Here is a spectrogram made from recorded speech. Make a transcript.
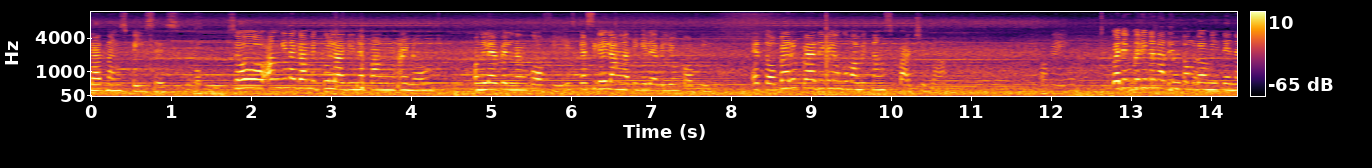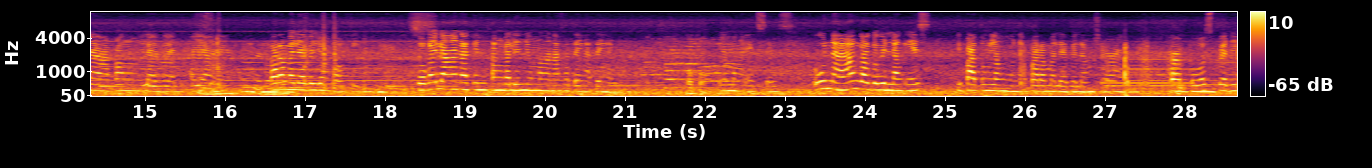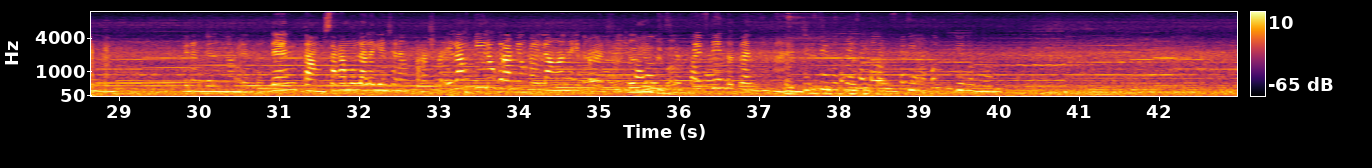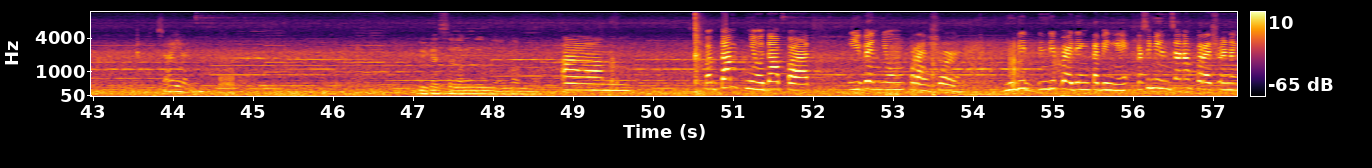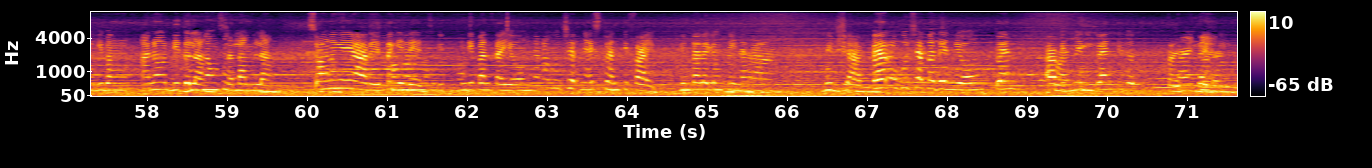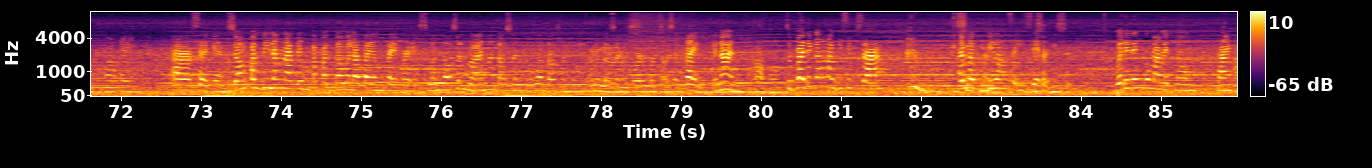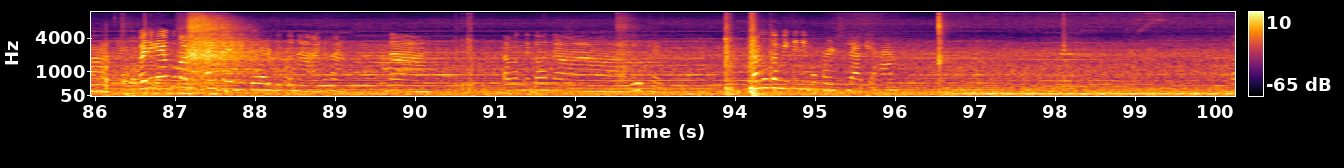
lahat ng spaces. So, ang ginagamit ko lagi na pang ano, pang level ng coffee, kasi kailangan natin i-level yung coffee. Ito, pero pwede kayong gumamit ng spatula. Okay. pwedeng pwede na natin itong gamitin na pang level. Ayan. Para ma-level yung coffee. So, kailangan natin tanggalin yung mga nasa tenga-tenga niya. Opo. Yung mga excess. Una, ang gagawin lang is, ipatong lang muna para ma-level lang siya. Tapos, pwedeng ganun-ganun lang yan. Then, tam, saka mo lalagyan siya ng pressure. Ilang kilogram yung kailangan na i-pressure? Pwede yun, di ba? 15 to 25. 15 to 20 kilogram. So, ayun. Bigas na lang yun yan, ma'am. Um, pag dump nyo, dapat even yung pressure. Hindi hindi pwedeng tabingi kasi minsan ang pressure ng ibang ano dito lang sa gilid. lang. So ang nangyayari tagilid, hindi pantay yung pinaka good shot niya is 25. Yung talagang pinaka good shot. Pero good shot na din yung 20 ah, between 20 to 30. Okay. ah seconds. So, ang pagbilang natin kapag ka wala tayong timer is 1001, 1002, 1003, 1004, 1005. Ganun. So, pwede kang mag-isip sa, ay magbilang sa isip. Sa isip. Pwede din gumamit nung, Time. ah, pwede kayong gumamit either dito or dito na, ano ha, na, tawag nito na group head. Bago gamitin, ibo first lagi ha.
